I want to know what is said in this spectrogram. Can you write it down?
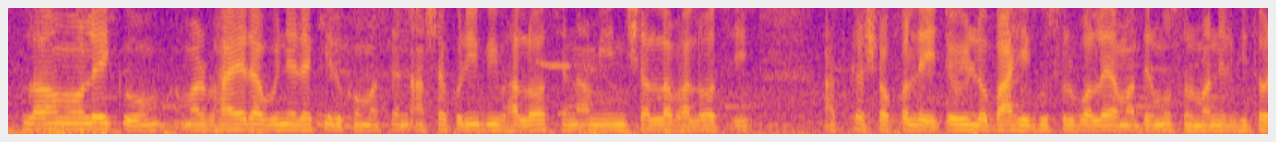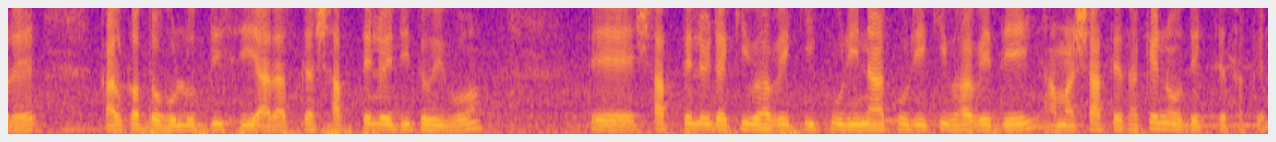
আসসালামু আলাইকুম। আমার ভাইয়েরা, বোনেরা কীরকম আছেন? আশা করি বি ভালো আছেন, আমি ইনশাল্লাহ ভালো আছি। আজকাল সকালে এটা হইল বাহি গোসল বলে আমাদের মুসলমানের ভিতরে। কালকা তো হলুদ দিছি আর আজকে সাত তেলই দিতে হইব। তে সাত তেলইটা কীভাবে কি করি, না করি, কীভাবে দেই? আমার সাথে থাকেন ও দেখতে থাকেন।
